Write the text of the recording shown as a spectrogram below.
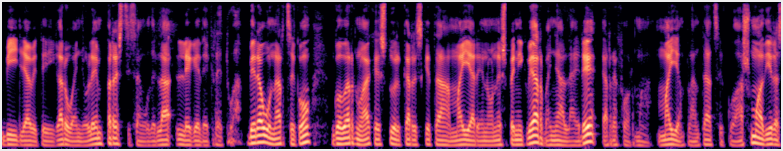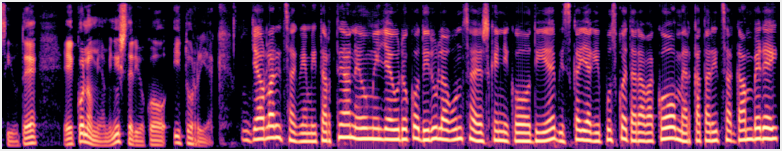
bi hilabete igaro baino lehen prest izango dela lege dekretua. Berau hartzeko gobernuak ez du elkarrizketa mailaren onespenik behar, baina la ere erreforma mailan planteatzeko asmoa adierazi dute ekonomia ministerioko iturriek. Jaurlaritzak bien bitartean, eun mila euroko diru laguntza eskainiko die Bizkaia Gipuzko eta Arabako merkataritza ganberei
